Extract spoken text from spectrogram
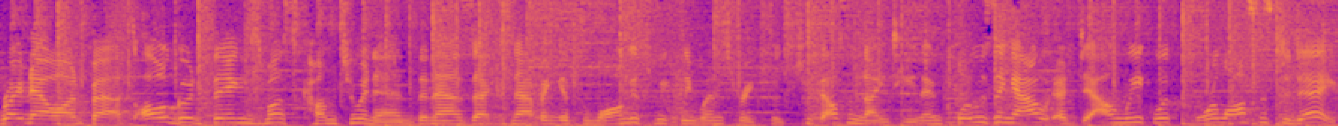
Right now on Fast, all good things must come to an end. The Nasdaq snapping its longest weekly win streak since 2019 and closing out a down week with more losses today.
